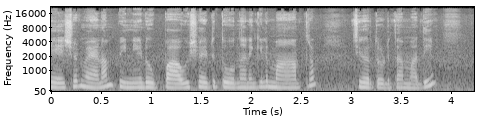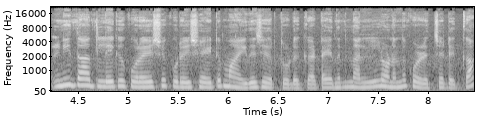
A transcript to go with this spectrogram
ശേഷം വേണം പിന്നീട് ഉപ്പ് ആവശ്യമായിട്ട് തോന്നുകയാണെങ്കിൽ മാത്രം ചേർത്ത് കൊടുത്താൽ മതി. ഇനി ഇത് അതിലേക്ക് കുറേശ്ശെ കുറേശ്ശായിട്ട് മൈദ ചേർത്ത് കൊടുക്കുക കേട്ടോ. എന്നിട്ട് നല്ലോണമെന്ന് കുഴച്ചെടുക്കുക.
